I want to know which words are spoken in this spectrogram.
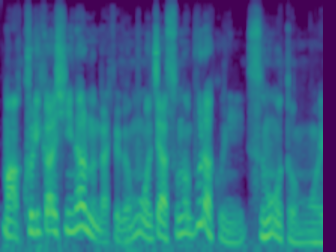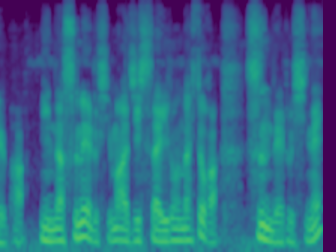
まあ繰り返しになるんだけどもじゃあその部落に住もうと思えばみんな住めるしまあ実際いろんな人が住んでるしね、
